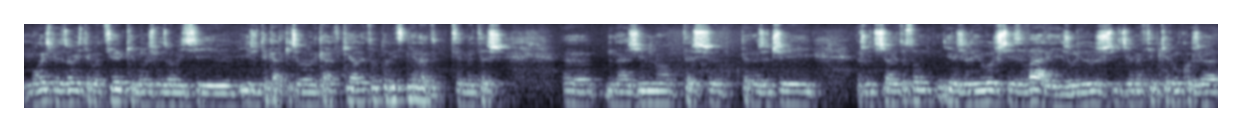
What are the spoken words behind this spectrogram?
mogliśmy zrobić tego cyrki, mogliśmy zrobić i, i rzuty kartki, czerwone kartki, ale to, to nic nie da. Chcemy też e, na zimno też e, pewne rzeczy rzucić, ale to są, jeżeli już jest wary, jeżeli już idziemy w tym kierunku, że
